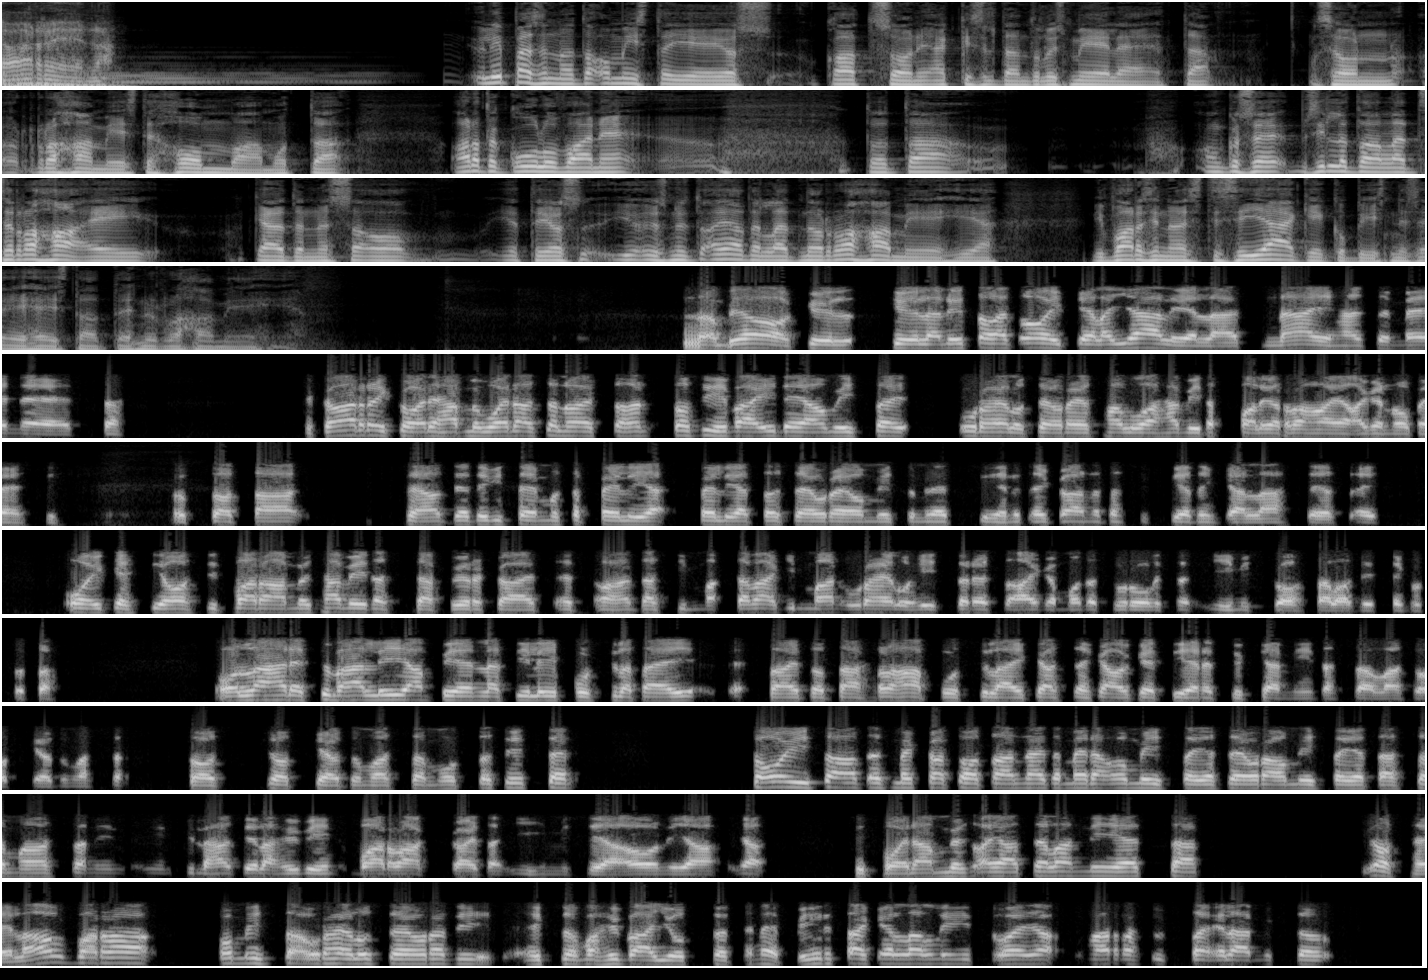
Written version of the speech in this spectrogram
Yle Areena. Ylipäänsä noita omistajia, jos katsoo, niin äkkisiltään tulisi mieleen, että se on rahamiesten hommaa, mutta Arto Kuuluvainen, tota, onko se sillä tavalla, että se raha ei käytännössä ole, että jos, jos nyt ajatellaan, että ne on rahamiehiä, niin varsinaisesti se jääkiekkobisnes ei heistä ole tehnyt rahamiehiä. No joo, kyllä, kyllä nyt olet oikealla jäljellä, että näinhän se menee, että se karrikoidehan me voidaan sanoa, että on tosi hyvä idea omista urheiluseura, jos haluaa hävitä paljon rahaa ja aika nopeasti. Tota, se on tietenkin semmoista peliä, peliä tuo seurojen omistaminen, että siihen ei kannata sitten tietenkään lähteä, jos ei oikeasti ole sit varaa myös hävitä sitä pyrkaa, että et onhan tässäkin, tämäkin maan urheiluhistoriassa aika monta surullista ihmiskohtaloa sitten, kun tota, on lähdetty vähän liian pienellä tilipussilla tai, tai tota, rahapussilla, eikä ehkä oikein tiedettykään, mihin tässä ollaan sotkeutumassa, sotkeutumassa. mutta sitten toisaalta, jos me katsotaan näitä meidän omistajia, seuraomistajia tässä maassa, niin, niin kyllähän siellä hyvin varakkaita ihmisiä on, ja, ja sitten voidaan myös ajatella niin, että jos heillä on varaa omistaa urheiluseura, niin eikö se ole vaan hyvä juttu, että ne piirtää kellan liitua ja harrastusta elämistä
